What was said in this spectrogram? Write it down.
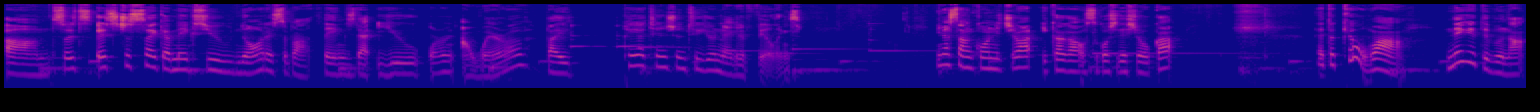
um, so it's it's just like it makes you notice about things that you weren't aware of by pay attention to your negative feelings 皆さんこんにちはいかがお過ごしでしょうかえっと今日はネガティブな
